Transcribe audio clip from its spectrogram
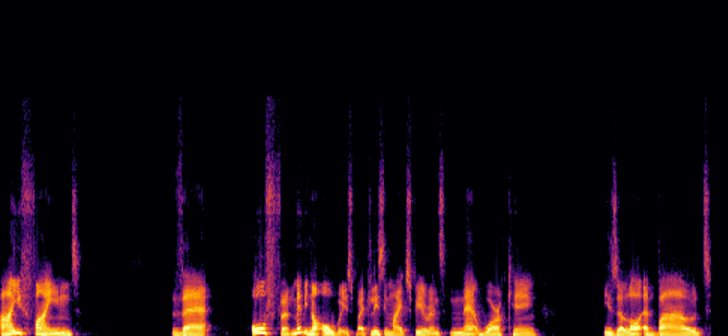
i find that often maybe not always but at least in my experience networking is a lot about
